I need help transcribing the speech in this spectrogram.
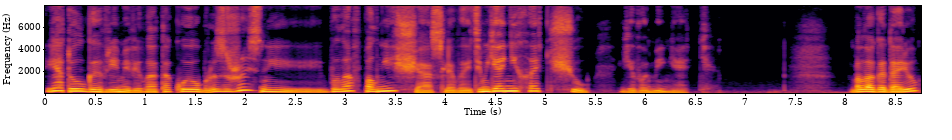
я долгое время вела такой образ жизни и была вполне счастлива этим. Я не хочу его менять. Благодарю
